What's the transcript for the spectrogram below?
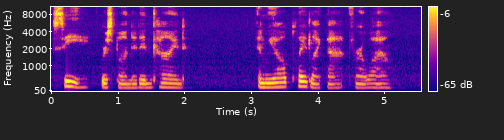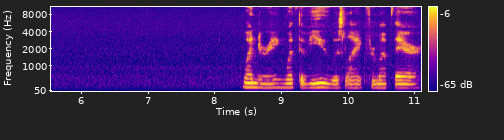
C responded in kind, and we all played like that for a while. Wondering what the view was like from up there,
